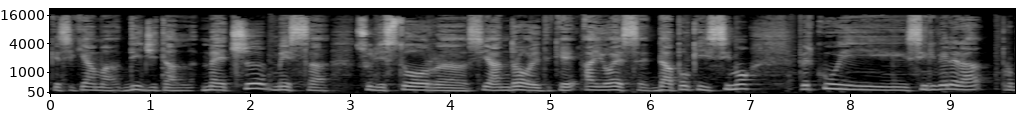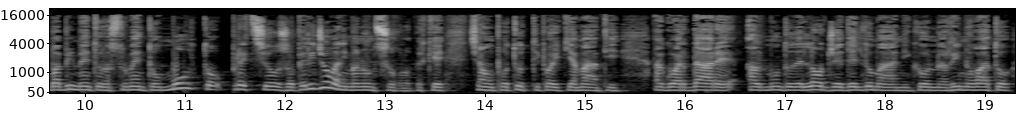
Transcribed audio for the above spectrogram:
che si chiama Digital Match messa sugli store eh, sia Android che iOS da pochissimo per cui si rivelerà probabilmente uno strumento molto prezioso per i giovani, ma non solo, perché siamo un po' tutti poi chiamati a guardare al mondo dell'oggi e del domani con rinnovato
